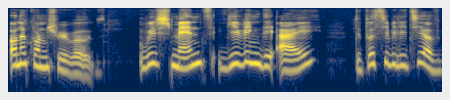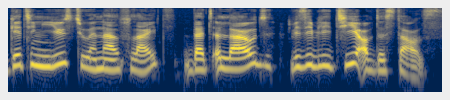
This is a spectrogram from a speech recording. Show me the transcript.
on a country road, which meant giving the eye the possibility of getting used to an half light that allowed visibility of the stars.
